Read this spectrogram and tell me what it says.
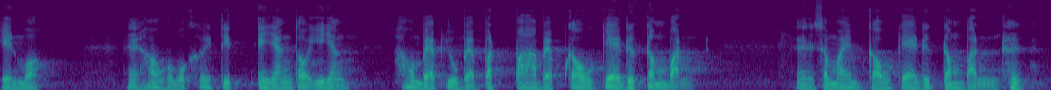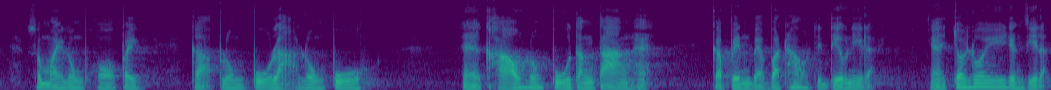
เห็นบอกเฮ้าก็บอกเคยติดไอ้ยังต่ออีหยังเฮ้าแบบอยู่แบบปัดปลาแบบเก่าแก่ดึกดำบรรสมัยเก่าแก่ดึกดำบรรสมัยหลวงพ่อไปกราบหลวงปู่หล่าหลวงปู่ขาวหลวงปู่ต่างๆฮะ ก็เป็นแบบวัดเท่าเดียวนี่แหละจ้อยลอยอย่างสิแหละ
